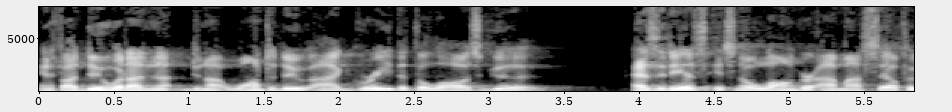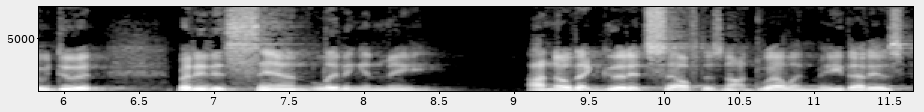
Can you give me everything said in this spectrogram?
And if I do what I do not want to do, I agree that the law is good. As it is, it's no longer I myself who do it, but it is sin living in me. I know that good itself does not dwell in me, that is,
